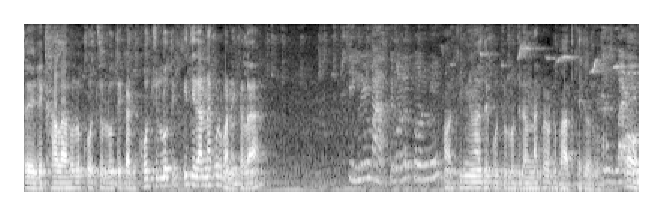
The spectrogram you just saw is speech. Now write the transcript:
তো এই যে খালা হলো কচুর লতি কাট। কচুর লতি কি দিয়ে রান্না করবা না খালা? চিংড়ি হ্যাঁ মাছ দিয়ে কচুর লতি রান্না করে একটু ভাত খেতে পারব। ও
